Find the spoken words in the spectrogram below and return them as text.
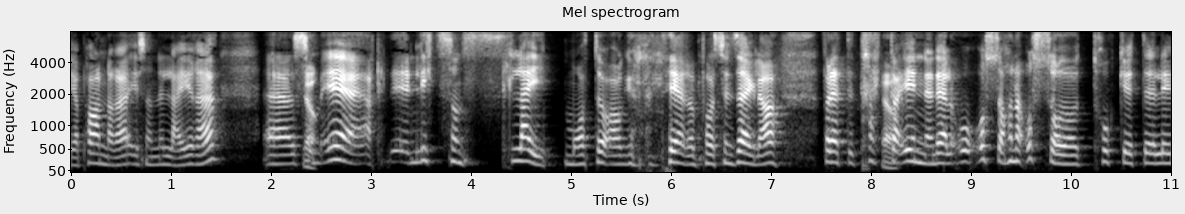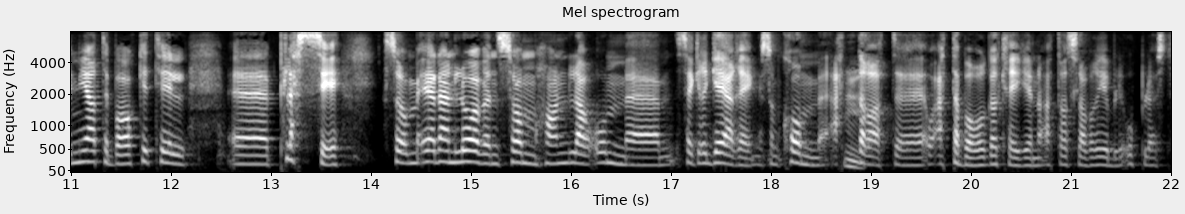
japanere i sånne leirer. Eh, som ja. er en litt sånn sleip måte å argumentere på, syns jeg. da. For dette trekker ja. inn en del. Og også, han har også trukket linjer tilbake til eh, Plessy, som er den loven som handler om eh, segregering, som kom etter mm. at, eh, og etter borgerkrigen og etter at slaveriet ble oppløst.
